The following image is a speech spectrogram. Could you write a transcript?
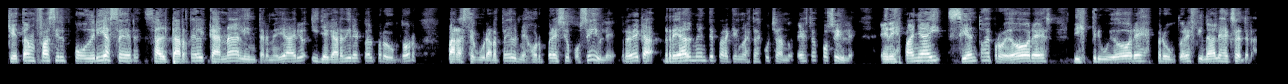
qué tan fácil podría ser saltarte el canal intermediario y llegar directo al productor para asegurarte el mejor precio posible. Rebeca, realmente para quien nos está escuchando, esto es posible. En España hay cientos de proveedores, distribuidores, productores finales, etcétera.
